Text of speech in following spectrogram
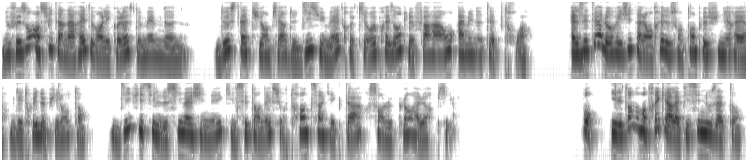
Nous faisons ensuite un arrêt devant les colosses de Memnon, deux statues en pierre de 18 mètres qui représentent le pharaon Amenhotep III. Elles étaient à l'origine à l'entrée de son temple funéraire, détruit depuis longtemps. Difficile de s'imaginer qu'il s'étendait sur 35 hectares sans le plan à leurs pieds. Bon, il est temps de rentrer car la piscine nous attend.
